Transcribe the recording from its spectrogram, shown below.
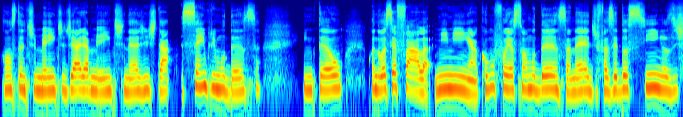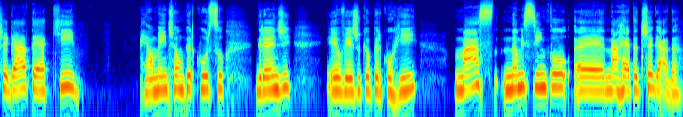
constantemente, diariamente, né? A gente está sempre em mudança. Então, quando você fala, Nininha, como foi a sua mudança, né, de fazer docinhos e chegar até aqui, realmente é um percurso grande. Eu vejo que eu percorri, mas não me sinto é, na reta de chegada.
